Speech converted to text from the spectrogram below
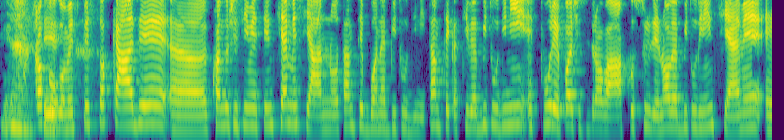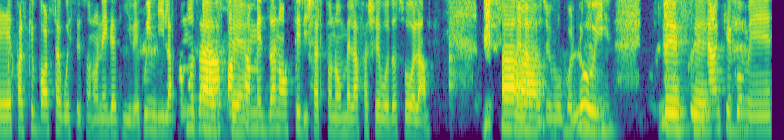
Purtroppo, sì. come spesso accade, eh, quando ci si mette insieme si hanno tante buone abitudini, tante cattive abitudini, eppure poi ci si trova a costruire nuove abitudini insieme e qualche volta queste sono negative. Quindi la famosa eh, pasta a mezzanotte di certo non me la facevo da sola, ah, me la ah. facevo con lui. Sì, sì. anche come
